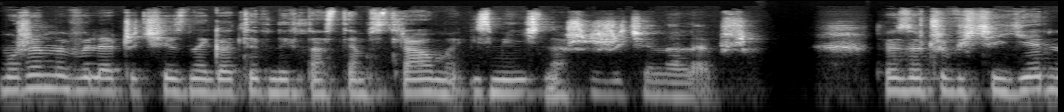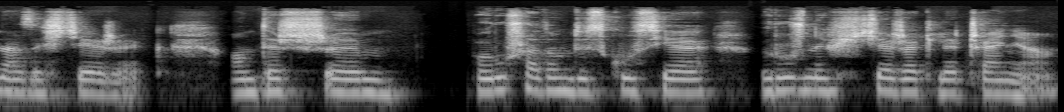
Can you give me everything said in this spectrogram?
możemy wyleczyć się z negatywnych następstw traumy i zmienić nasze życie na lepsze. To jest oczywiście jedna ze ścieżek. On też um, porusza tą dyskusję różnych ścieżek leczenia,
